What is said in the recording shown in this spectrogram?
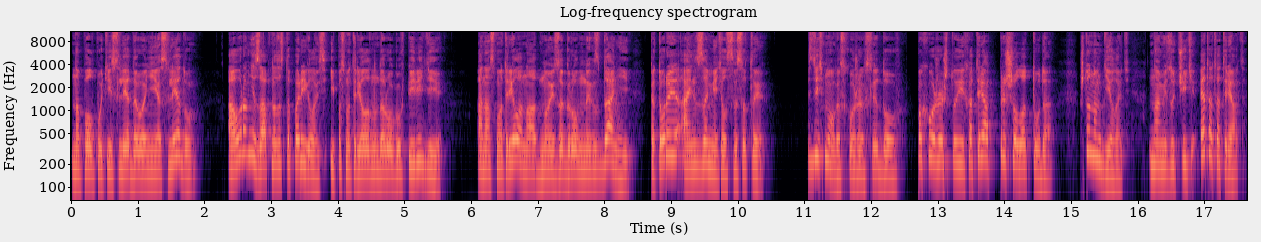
На полпути следования следу аура внезапно застопорилась и посмотрела на дорогу впереди. Она смотрела на одно из огромных зданий, которые Айнз заметил с высоты. Здесь много схожих следов. Похоже, что их отряд пришел оттуда. Что нам делать? Нам изучить этот отряд?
